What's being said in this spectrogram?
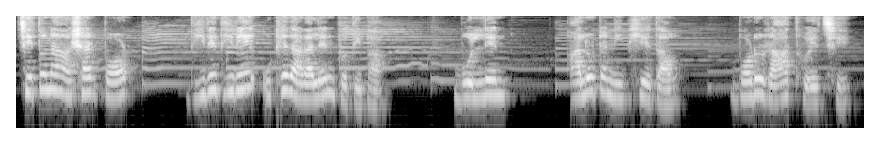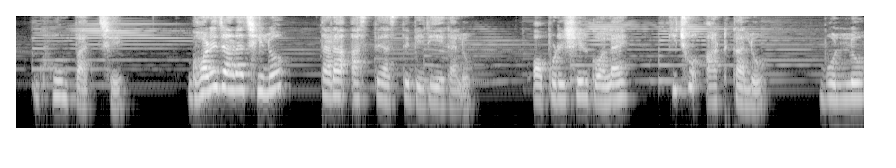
চেতনা আসার পর ধীরে ধীরে উঠে দাঁড়ালেন প্রতিভা। বললেন, আলোটা নিভিয়ে দাও, বড় রাত হয়েছে, ঘুম পাচ্ছে। ঘরে যারা ছিল, তারা আস্তে আস্তে বেরিয়ে গেল। অপরেশের গলায় কিছু আটকালো। বলল,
